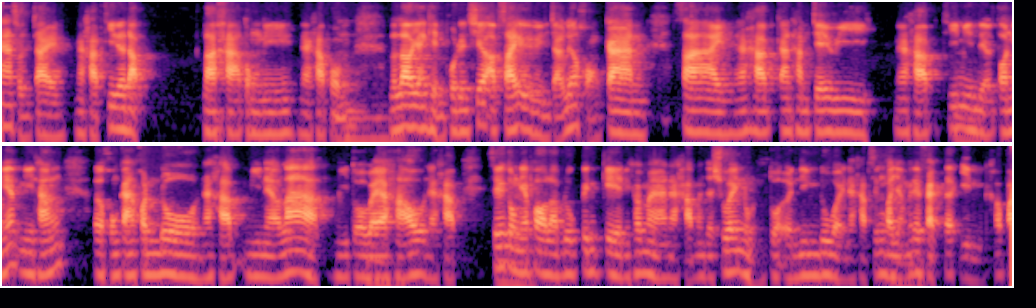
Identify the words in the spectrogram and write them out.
น่าสนใจนะครับที่ระดับราคาตรงนี้นะครับผมอืมแล้วเรายังเห็น potential upside อื่นๆ จากเรื่องของการทรายนะครับการทำ JV นะครับที่มีเดี๋ยวตอนนี้มีทั้งเอ่อโครงการคอนโดนะครับมีแนวราบมีตัว warehouse นะครับซึ่งตรงนี้พอรับรู้เป็นเกณฑ์เข้ามานะครับมันจะช่วยหนุนตัว earning ด้วยนะครับซึ่งเรายังไม่ได้ factor in เข้าไป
